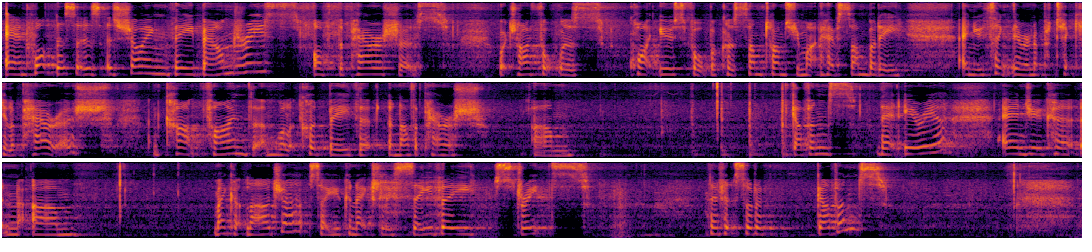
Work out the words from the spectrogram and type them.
and what this is is showing the boundaries of the parishes, which I thought was quite useful because sometimes you might have somebody and you think they're in a particular parish and can't find them. Well, it could be that another parish um, governs that area, and you can um, make it larger so you can actually see the streets that it sort of governs.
